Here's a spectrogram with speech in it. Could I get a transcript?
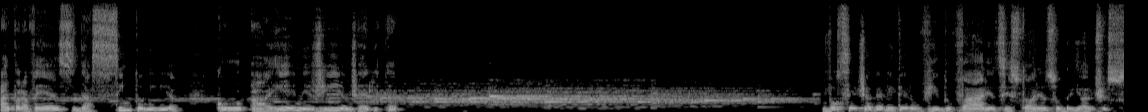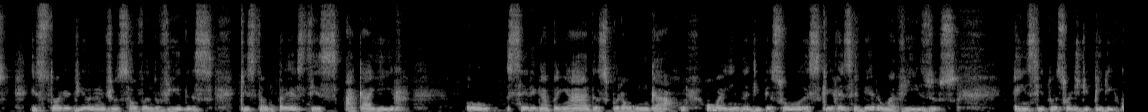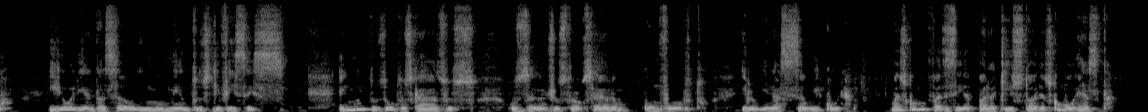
através da sintonia com a energia angélica. Você já deve ter ouvido várias histórias sobre anjos. História de anjos salvando vidas que estão prestes a cair ou serem apanhadas por algum carro, ou ainda de pessoas que receberam avisos em situações de perigo e orientação em momentos difíceis. Em muitos outros casos, os anjos trouxeram conforto, iluminação e cura. Mas como fazer para que histórias como esta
